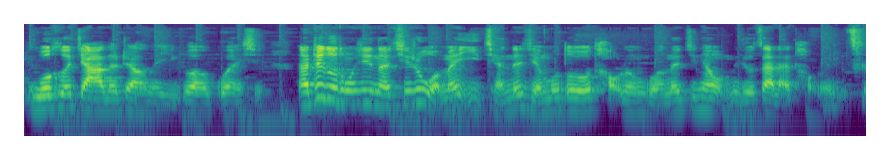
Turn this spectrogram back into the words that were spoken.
国和家的这样的一个关系。那这个东西呢，其实我们以前的节目都有讨论过，那今天我们就再来讨论一次。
